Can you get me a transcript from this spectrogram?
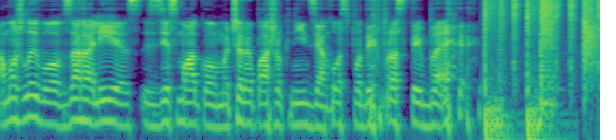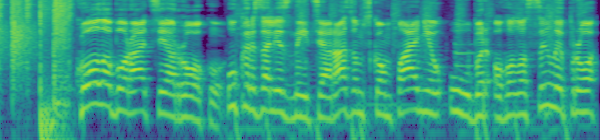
А можливо, взагалі зі смаком черепашок ніндзя, господи, прости бе. Колаборація року. Укрзалізниця разом з компанією Uber оголосили про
